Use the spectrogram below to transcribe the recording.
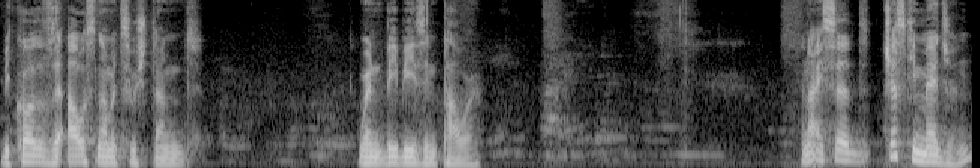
because of the Ausnahmezustand when Bibi is in power. And I said, just imagine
